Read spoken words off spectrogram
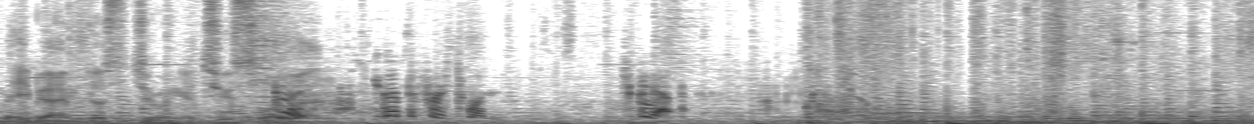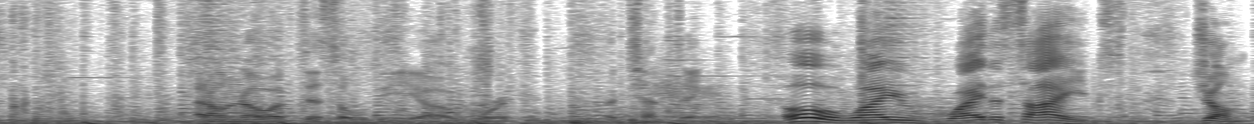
Maybe I'm just doing it too slow Good. then. You got the first one. Keep it up. I don't know if this will be uh, worth attempting. Oh, why why the sides jump?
